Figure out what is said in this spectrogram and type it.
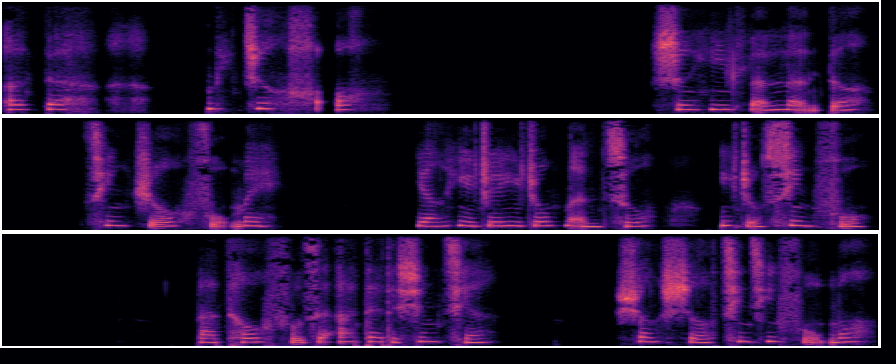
阿呆，你真好。声音懒懒的，轻柔妩媚，洋溢着一种满足，一种幸福。把头伏在阿呆的胸前，双手轻轻抚摸。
